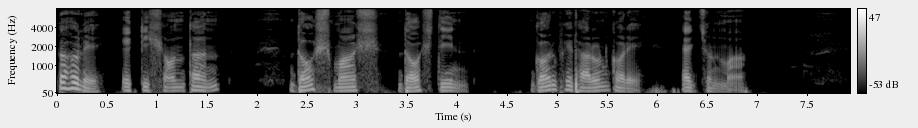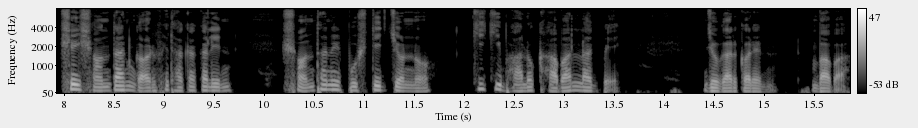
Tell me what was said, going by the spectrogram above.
তাহলে একটি সন্তান দশ মাস, দশ দিন গর্ভে ধারণ করে একজন মা। সেই সন্তান গর্ভে থাকাকালীন সন্তানের পুষ্টির জন্য কি কি ভালো খাবার লাগবে জোগাড় করেন বাবা।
